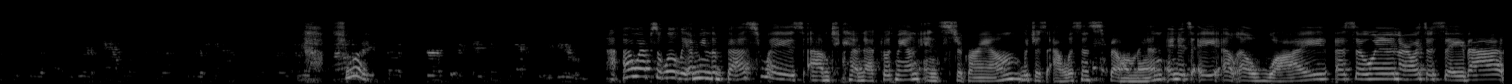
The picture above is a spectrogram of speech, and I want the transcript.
particular cause? Is there Animal Ambassador Shannon Elizabeth? I mean, sure. Oh, absolutely. I mean, the best way is um, to connect with me on Instagram, which is Allyson Spellman, and it's A L L Y S O N. I always just say that,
